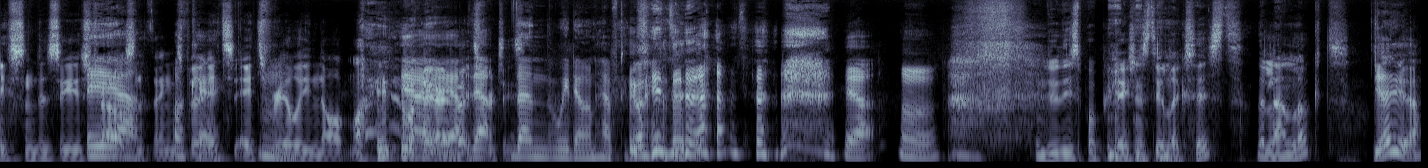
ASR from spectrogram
lice and disease trials Yeah, and things, but it's it's Mm. really not my, my yeah, area yeah, of yeah. expertise. Then we don't have to go into that. yeah. Oh. and do these populations still exist? The landlocked? yeah, yeah,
